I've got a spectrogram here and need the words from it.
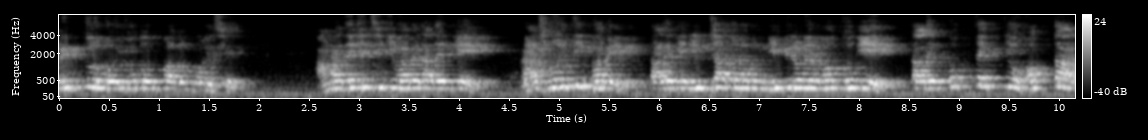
মৃত্যুর বৈধতা উৎপাদন করেছে। আমরা দেখেছি কীভাবে তাদেরকে রাজনৈতিকভাবে তাদেরকে নির্যাতন এবং নিপীড়নের মধ্য দিয়ে তাদের প্রত্যেকটি হত্যার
